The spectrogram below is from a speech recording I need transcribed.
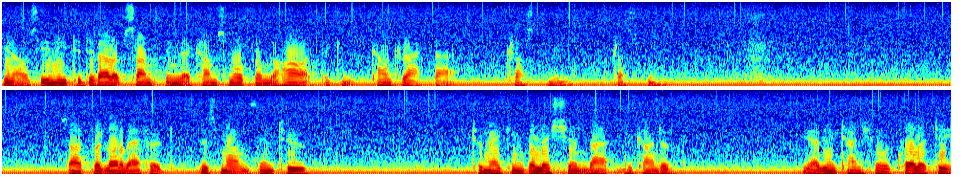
You know, so you need to develop something that comes more from the heart that can counteract that. Trust me, trust me. So I've put a lot of effort this month into to making volition that the kind of yeah, the intentional quality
